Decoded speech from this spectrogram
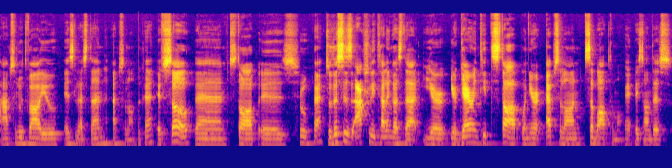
absolute value is less than epsilon, okay? If so, then stop is true, okay? So this is actually telling us that you're you're guaranteed to stop when you're epsilon suboptimal, okay, based on this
